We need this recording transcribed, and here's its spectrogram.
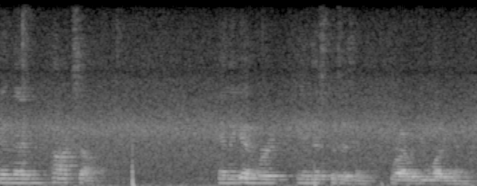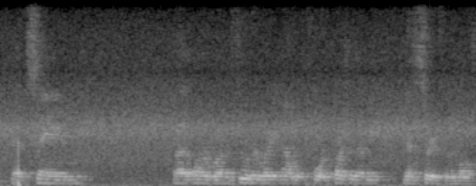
and then cocks out. And again, we're in this position where I would do what again? That same, but I don't want to run through her right now with the forward pressure that would be necessary for the motion.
